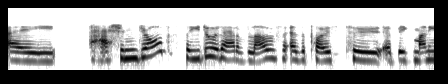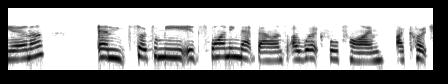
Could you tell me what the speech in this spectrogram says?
a passion job. So you do it out of love as opposed to a big money earner. And so for me, it's finding that balance. I work full time, I coach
